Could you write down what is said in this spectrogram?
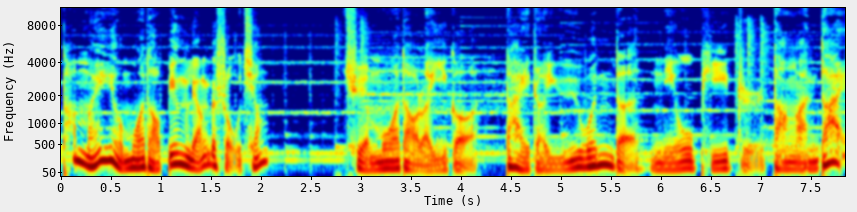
他没有摸到冰凉的手枪，却摸到了一个带着余温的牛皮纸档案袋。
